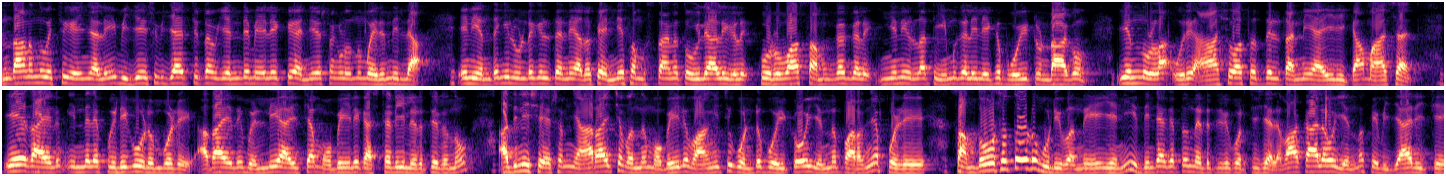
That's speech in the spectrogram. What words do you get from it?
എന്താണെന്ന് വെച്ച് കഴിഞ്ഞാൽ വിജേഷ് വിചാരിച്ചിട്ട് എന്റെ മേലേക്ക് അന്വേഷണങ്ങളൊന്നും വരുന്നില്ല. ഇനി എന്തെങ്കിലും ഉണ്ടെങ്കിൽ തന്നെ അതൊക്കെ അന്യ സംസ്ഥാന തൊഴിലാളികൾ കുറുവ സംഘങ്ങൾ ഇങ്ങനെയുള്ള ടീമുകളിലേക്ക് പോയിട്ടുണ്ടാകും എന്നുള്ള ഒരു ആശ്വാസത്തിൽ തന്നെയായിരിക്കാം ആശാൻ. ഏതായാലും ഇന്നലെ പിടികൂടുമ്പോൾ അതായത് വെള്ളിയാഴ്ച മൊബൈൽ കസ്റ്റഡിയിൽ എടുത്തിരുന്നു. അതിനുശേഷം ഞായറാഴ്ച വന്ന് മൊബൈൽ വാങ്ങിച്ചു കൊണ്ടുപോയിക്കോ എന്ന് പറഞ്ഞപ്പോഴേ സന്തോഷത്തോടു കൂടി വന്ന് ഇനി ഇതിന്റെ അകത്ത് നിന്ന് എടുത്തിട്ട് കുറച്ച് ചിലവാക്കാലോ എന്നൊക്കെ വിചാരിച്ച്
